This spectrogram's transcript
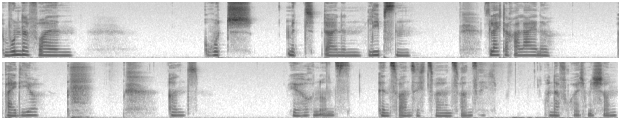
wundervollen Rutsch mit deinen Liebsten, vielleicht auch alleine bei dir. Und wir hören uns in 2022 und da freue ich mich schon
